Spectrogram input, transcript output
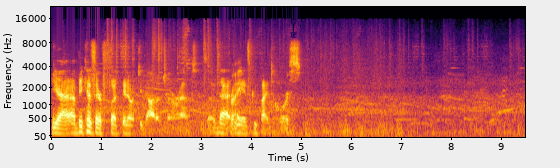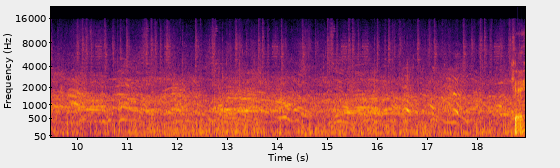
Yeah, uh, because they're foot, they don't do the auto turnaround, so that Right. remains confined to horse. Okay,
